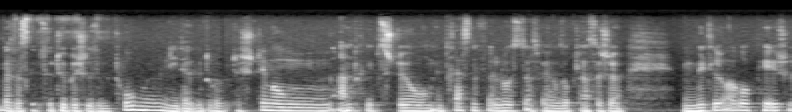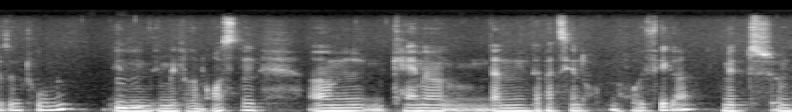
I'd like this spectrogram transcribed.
was gibt es für typische Symptome, niedergedrückte Stimmung, Antriebsstörung, Interessenverlust, das wären so klassische mitteleuropäische Symptome. Im, mhm. im Mittleren Osten ähm, käme dann der Patient häufiger mit ähm,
